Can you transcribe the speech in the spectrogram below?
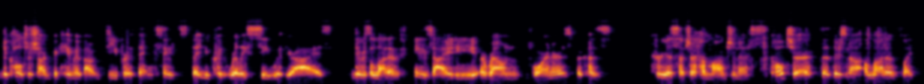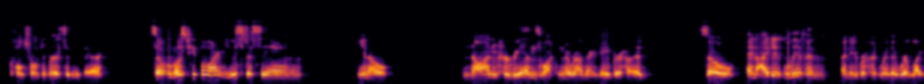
the culture shock became about deeper things, things that you couldn't really see with your eyes. There was a lot of anxiety around foreigners because Korea is such a homogenous culture that there's not a lot of like cultural diversity there. So most people aren't used to seeing, you know, non-Koreans walking around their neighborhood. So, and I didn't live in a neighborhood where there were like,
